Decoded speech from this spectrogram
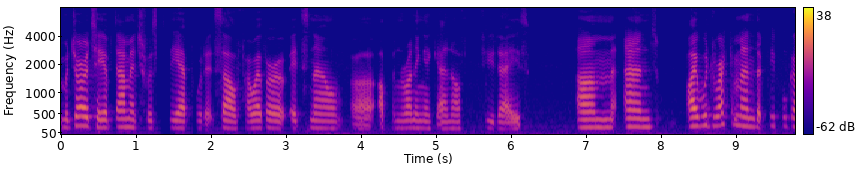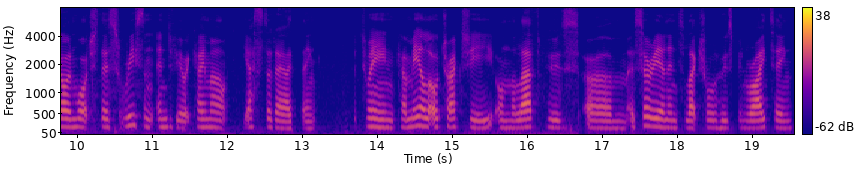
majority of damage was to the airport itself. However, it's now uh, up and running again after two days. Um, and I would recommend that people go and watch this recent interview. It came out yesterday, I think, between Camille Otrakji on the left, who's um, a Syrian intellectual who's been writing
